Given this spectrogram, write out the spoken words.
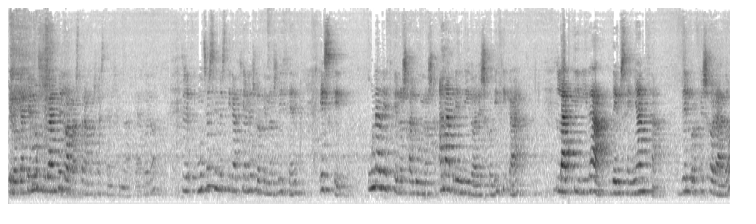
y lo que hacemos durante lo arrastramos hasta el final. ¿de acuerdo? muchas investigaciones lo que nos dicen es que una vez que los alumnos han aprendido a descodificar, la actividad de enseñanza del profesorado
